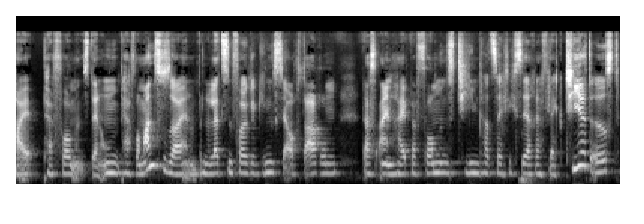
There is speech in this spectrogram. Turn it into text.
High Performance. Denn um performant zu sein, und in der letzten Folge ging es ja auch darum, dass ein High Performance Team tatsächlich sehr reflektiert ist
